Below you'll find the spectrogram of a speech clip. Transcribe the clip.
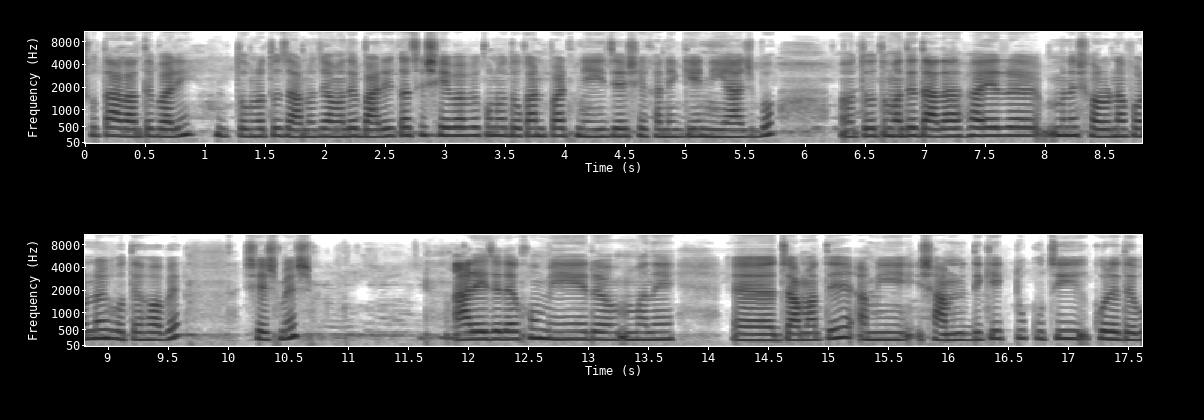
সুতা আনাতে পারি। তোমরা তো জানো যে আমাদের বাড়ির কাছে সেভাবে কোনো দোকানপাট নেই যে সেখানে গিয়ে নিয়ে আসব। তো তোমাদের দাদা ভাইয়ের মানে শরণাপন্নই হতে হবে, শেষমেশ। আর এই যে দেখো মেয়ের মানে জামাতে আমি সামনের দিকে একটু কুচি করে দেব।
